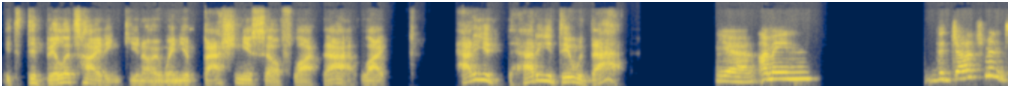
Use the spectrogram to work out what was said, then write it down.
it's debilitating, you know, when mm-hmm. you're bashing yourself like that. Like, how do you how do you deal with that? Yeah. I mean, the judgment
